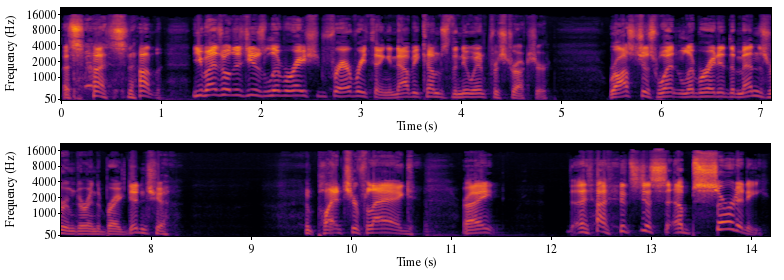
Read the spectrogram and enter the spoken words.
That's not, not, you might as well just use liberation for everything. It now becomes the new infrastructure. Ross just went and liberated the men's room during the break, didn't you? Plant your flag, right? It's just absurdity.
